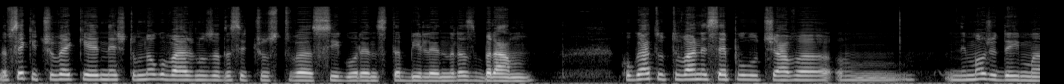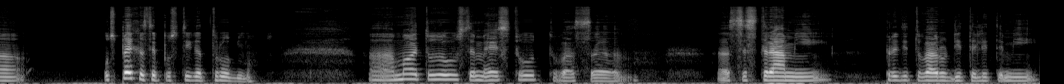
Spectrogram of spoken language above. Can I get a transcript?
на всеки човек е нещо много важно, за да се чувства сигурен, стабилен, разбран, когато това не се получава, не може да има... Успеха се постига трудно. А, моето семейство, това са сестра ми, преди това родителите ми,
